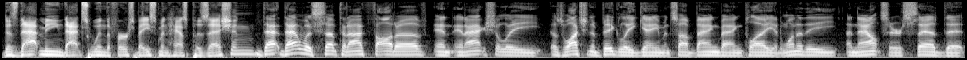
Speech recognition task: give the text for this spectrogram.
does that mean that's when the first baseman has possession? That that was something I thought of, and and actually I was watching a big league game and saw Bang Bang play, and one of the announcers said that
